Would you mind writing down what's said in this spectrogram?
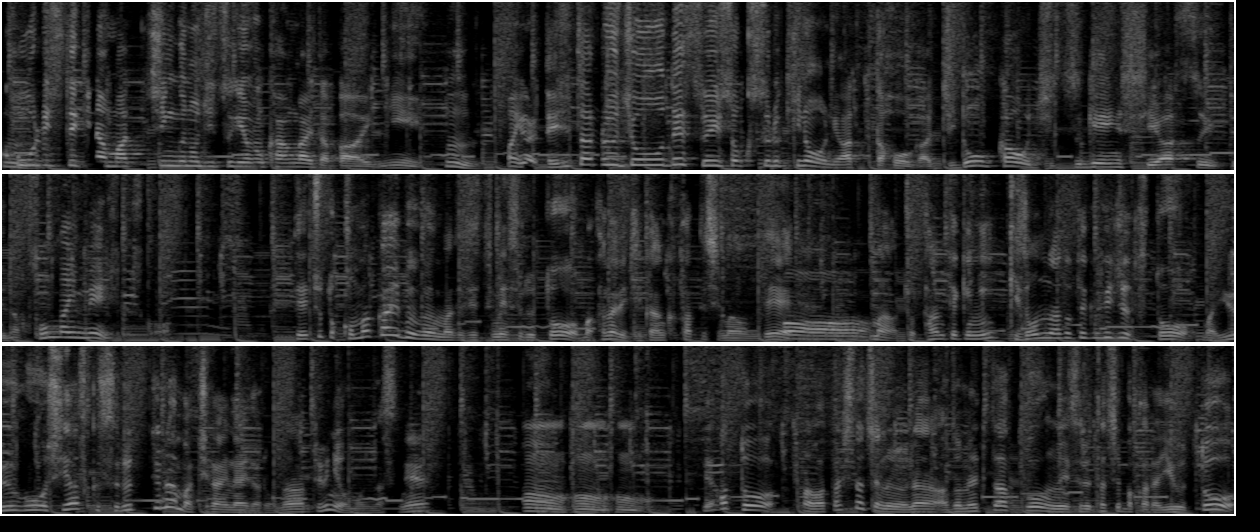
効率的なマッチングの実現を考えた場合に、うん、まあ、いわゆるデジタル上で推測する機能にあった方が自動化を実現しやすいって、なんかそんなイメージですか？でちょっと細かい部分まで説明すると、まあ、かなり時間かかってしまうんで、まあ、ちょっと端的に既存のアドテク技術と、まあ、融合しやすくするっていうのは間違いないだろうなというふうに思いますね。うんうんうんであと、まあ、私たちのようなアドネットワークを運営する立場から言うと、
